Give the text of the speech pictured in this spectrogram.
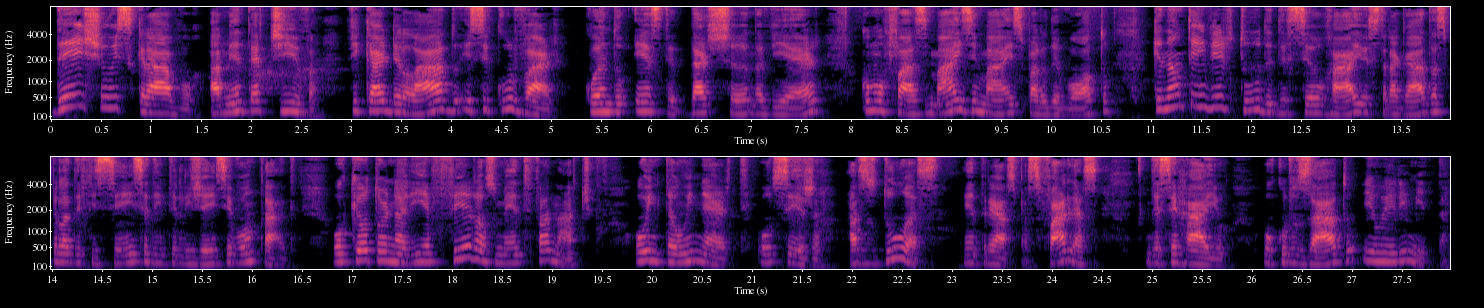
Deixe o escravo, a mente ativa, ficar de lado e se curvar. Quando este darshana vier, como faz mais e mais para o devoto, que não tem virtude de seu raio estragadas pela deficiência de inteligência e vontade, o que o tornaria ferozmente fanático, ou então inerte, ou seja, as duas, entre aspas, falhas desse raio, o cruzado e o eremita.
